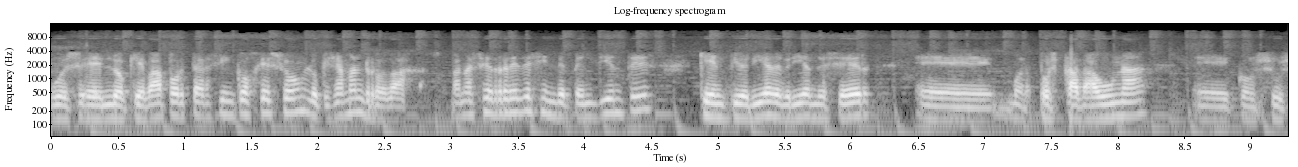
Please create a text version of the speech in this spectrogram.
pues eh, lo que va a aportar 5G son lo que se llaman rodajas. Van a ser redes independientes que en teoría deberían de ser, eh, bueno, pues cada una eh, con sus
